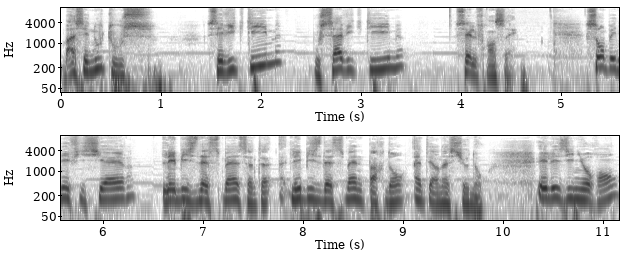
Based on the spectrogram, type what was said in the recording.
bah, c'est nous tous. Ses victimes, ou sa victime, c'est le français. Son bénéficiaire, les businessmen, internationaux. Et les ignorants,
